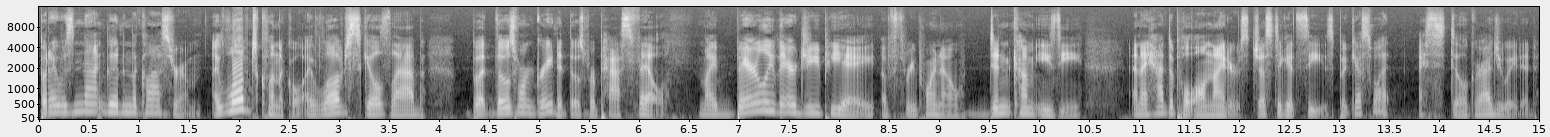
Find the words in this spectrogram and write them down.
But I was not good in the classroom. I loved clinical. I loved skills lab, but those weren't graded. Those were pass fail. My barely there GPA of 3.0 didn't come easy, and I had to pull all nighters just to get C's. But guess what? I still graduated.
